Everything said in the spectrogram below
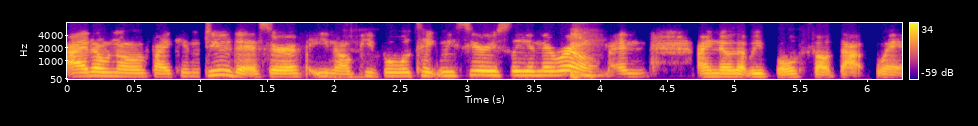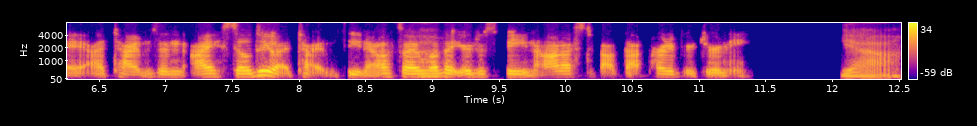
I don't know if I can do this or if, you know, people will take me seriously in the room. And I know that we both felt that way at times and I still do at times, you know. So I love that you're just being honest about that part of your journey. Yeah.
